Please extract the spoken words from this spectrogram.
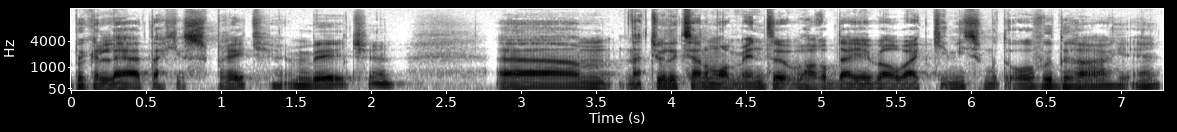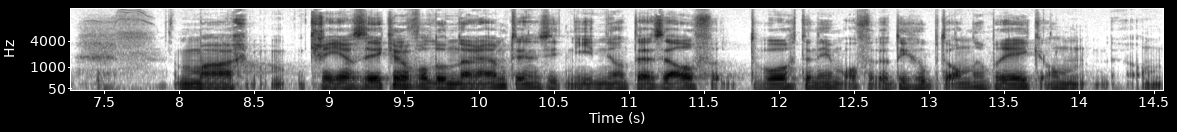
begeleid dat gesprek een beetje. Ehm, natuurlijk zijn er momenten waarop dat je wel wat kennis moet overdragen, hè. maar creëer zeker voldoende ruimte en zit niet altijd zelf het woord te nemen of de groep te onderbreken om, om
